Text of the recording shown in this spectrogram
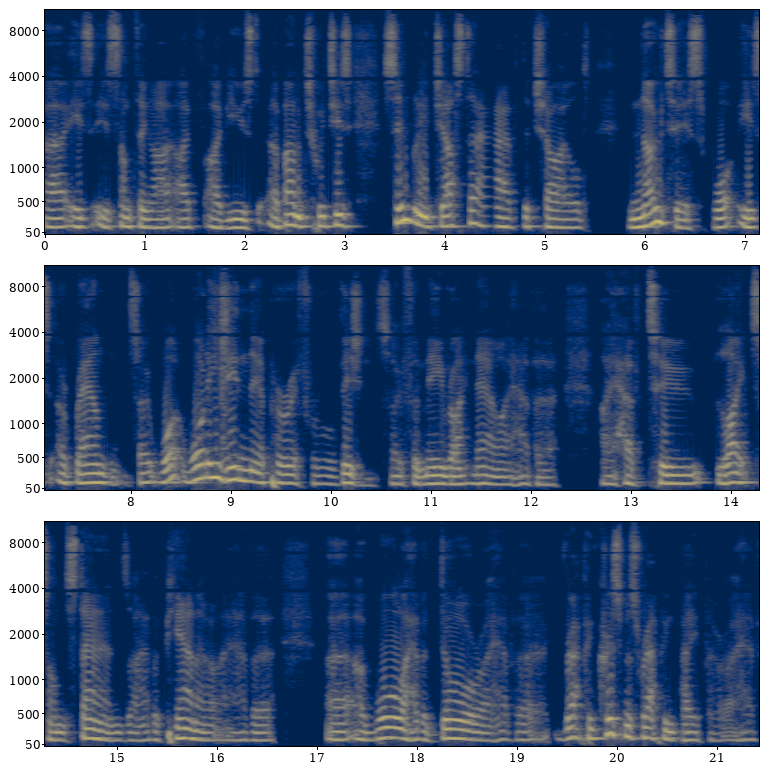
uh, is, is something I, have I've used a bunch, which is simply just to have the child notice what is around them. So what, what is in their peripheral vision? So for me right now, I have a, I have two lights on stands. I have a piano. I have a, uh, a wall, I have a door, I have a wrapping Christmas wrapping paper, I have,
